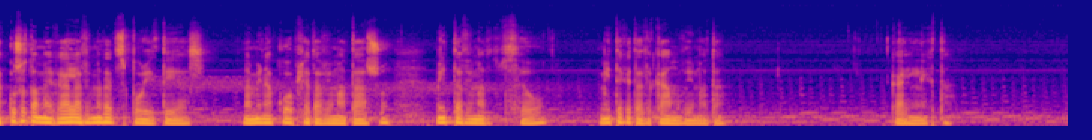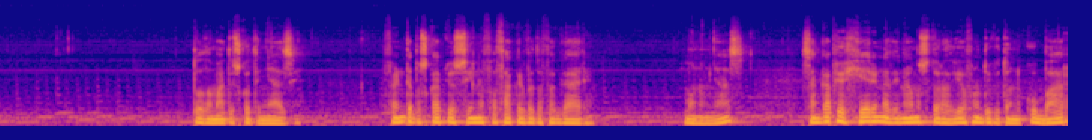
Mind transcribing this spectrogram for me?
ακούσω τα μεγάλα βήματα της πολιτείας. Να μην ακούω πια τα βήματά σου, μήτε τα βήματα του Θεού, μήτε και τα δικά μου βήματα. Καληνύχτα. Το δωμάτιο σκοτεινιάζει. Φαίνεται πως κάποιος σύννεφο θα κρύβε το φεγγάρι. Μόνο μιας, σαν κάποιο χέρι να δυνάμωσε το ραδιόφωνο του γειτονικού μπαρ,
